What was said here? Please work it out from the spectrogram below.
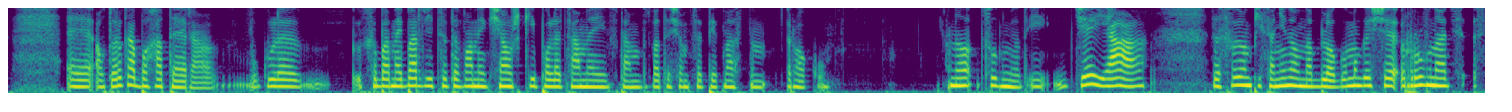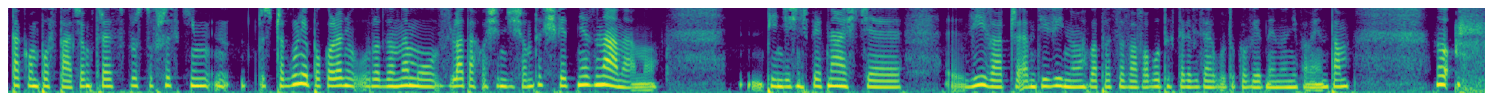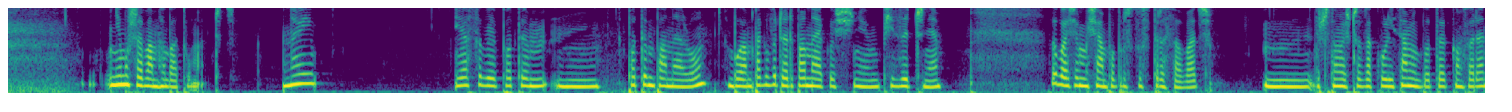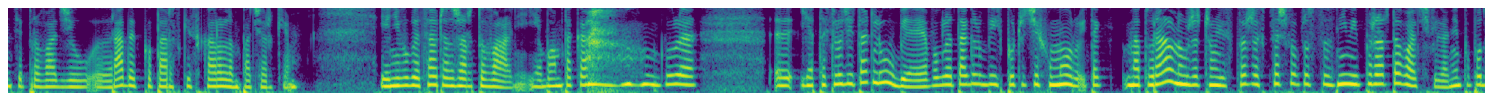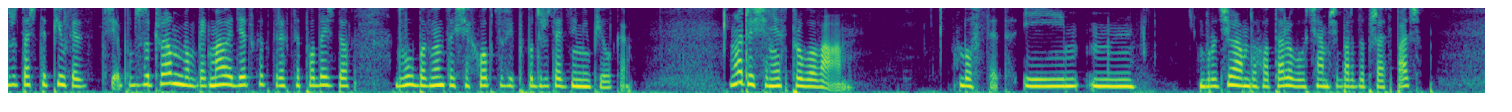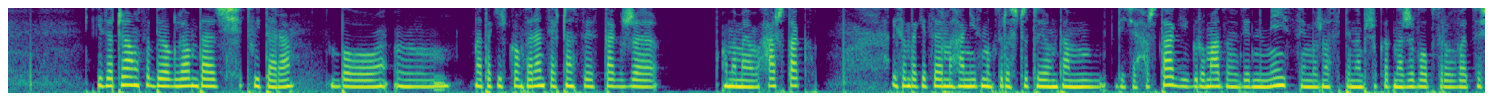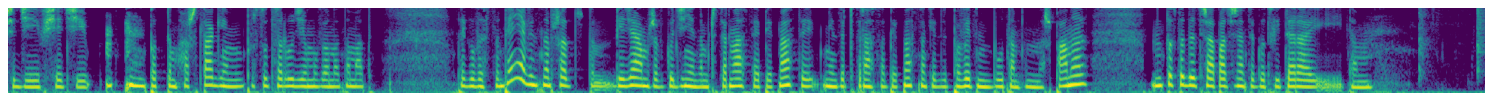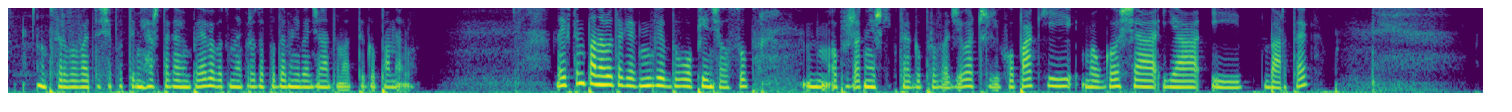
y, autorka bohatera, w ogóle chyba najbardziej cytowanej książki polecanej w, tam w 2015 roku. No, cud miód. I gdzie ja ze swoją pisaniną na blogu mogę się równać z taką postacią, która jest po prostu wszystkim, szczególnie pokoleniu urodzonemu w latach 80., świetnie znana. No. 5015, Viva czy MTV, no chyba pracowała w obu tych telewizjach, bo tylko w jednej, no nie pamiętam. No, nie muszę wam chyba tłumaczyć. No i ja sobie po tym, mm, po tym panelu byłam tak wyczerpana jakoś, nie wiem, fizycznie, Chyba się musiałam po prostu stresować. Mm, zresztą jeszcze za kulisami, bo te konferencje prowadził y, Radek Kotarski z Karolem Paciorkiem. I oni w ogóle cały czas żartowali. Ja byłam taka w ogóle... Y, ja tych ludzi tak lubię, ja w ogóle tak lubię ich poczucie humoru i tak naturalną rzeczą jest to, że chcesz po prostu z nimi pożartować chwilę, nie? Popodrzucać tę piłkę. Po prostu czułam jak małe dziecko, które chce podejść do dwóch bawiących się chłopców i podrzucać z nimi piłkę. No, oczywiście nie spróbowałam bo wstyd. I mm, wróciłam do hotelu, bo chciałam się bardzo przespać. I zaczęłam sobie oglądać Twittera, bo mm, na takich konferencjach często jest tak, że one mają hashtag i są takie całe mechanizmy, które szczytują tam, wiecie, hasztagi, gromadzą w jednym miejscu i można sobie na przykład na żywo obserwować, co się dzieje w sieci pod tym hashtagiem, po prostu co ludzie mówią na temat tego wystąpienia, więc na przykład wiedziałam, że w godzinie tam 14 a 15, między 14 a 15, kiedy powiedzmy był tam ten nasz panel, no to wtedy trzeba patrzeć na tego Twittera i tam obserwować, co się pod tymi hashtagami pojawia, bo to najprawdopodobniej będzie na temat tego panelu. No i w tym panelu, tak jak mówię, było pięć osób, mm, oprócz Agnieszki, która go prowadziła, czyli chłopaki, Małgosia, ja i Bartek.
